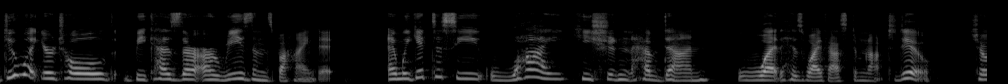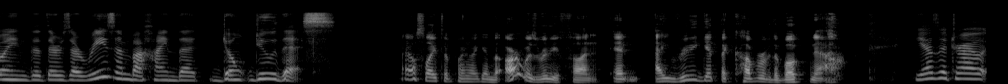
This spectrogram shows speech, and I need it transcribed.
do what you're told because there are reasons behind it. And we get to see why he shouldn't have done what his wife asked him not to do, showing that there's a reason behind the don't do this. I also like to point out again the art was really fun, and I really get the cover of the book now. He has a trout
